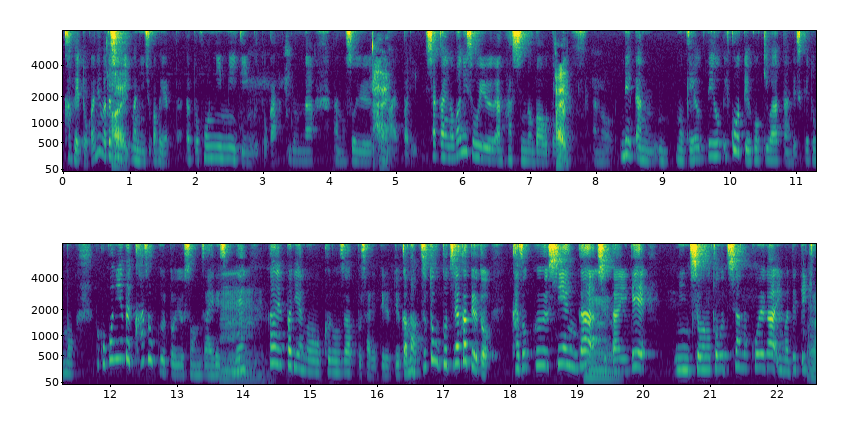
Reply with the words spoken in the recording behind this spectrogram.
カフェとかね、私、はい。まあ、認知症カフェやった、あと本人ミーティングとか、いろんな、あの、そういう、はい。まあ、やっぱり、社会の場にそういうあの発信の場をとか、はい。あの、で、あの、うん設けようっていこうっていう動きはあったんですけども、ここにやっぱり家族という存在ですよね。うん。がやっぱりあのクローズアップされているというか、まあ、ずっとどちらかというと家族支援が主体で認知症の当事者の声が今出てきて、う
